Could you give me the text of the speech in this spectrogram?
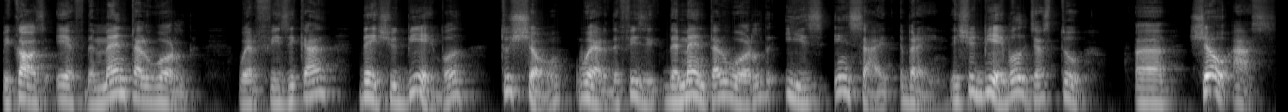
Because if the mental world were physical, they should be able to show where the, phys- the mental world is inside a brain. They should be able just to uh, show us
